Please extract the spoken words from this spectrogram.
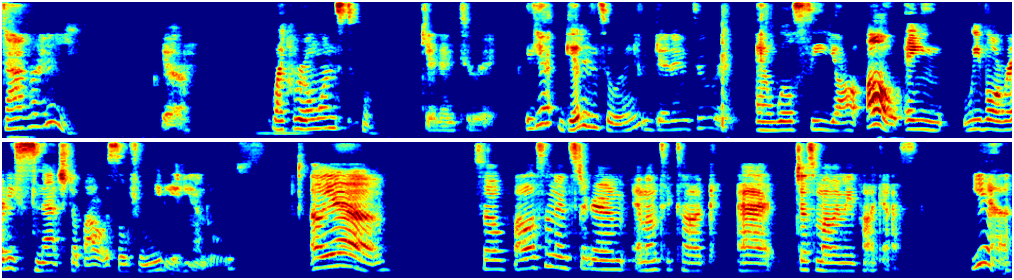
dive right in. Yeah. Like real ones do. Get into it. Yeah, get into it. Get into it. And we'll see y'all. Oh, and we've already snatched up our social media handles. Oh yeah. So follow us on Instagram and on TikTok at Just Mom and Me Podcast. Yeah.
